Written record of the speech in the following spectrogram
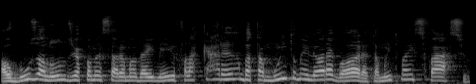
alguns alunos já começaram a mandar e-mail e falar caramba, está muito melhor agora, está muito mais fácil.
